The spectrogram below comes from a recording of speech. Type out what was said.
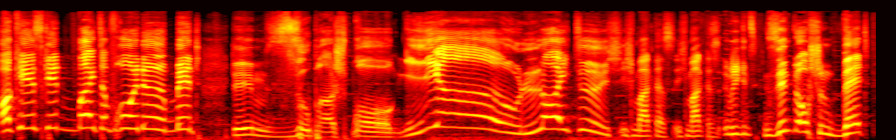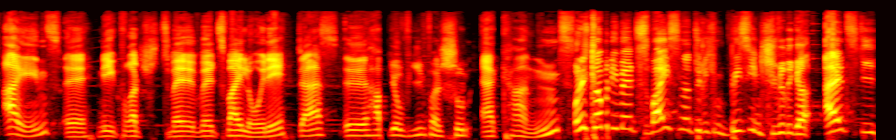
Okay, es geht weiter, Freunde, mit dem Supersprung. Yo, Leute, ich, ich mag das, ich mag das. Übrigens sind wir auch schon Welt 1, äh, nee, Quatsch, Wel Welt 2, Leute. Das, äh, habt ihr auf jeden Fall schon erkannt. Und ich glaube, die Welt 2 ist natürlich ein bisschen schwieriger als die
